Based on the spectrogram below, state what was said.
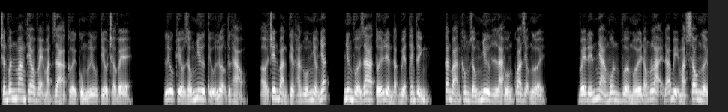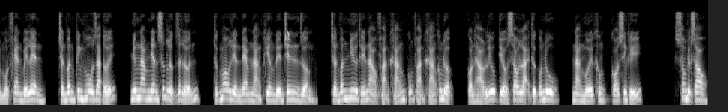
Trần Vân mang theo vẻ mặt giả cười cùng lưu Kiều trở về. Lưu Kiều giống như tiểu lượng thực hảo, ở trên bàn tiệc hắn uống nhiều nhất, nhưng vừa ra tới liền đặc biệt thanh tỉnh, căn bản không giống như là uống qua rượu người. Về đến nhà môn vừa mới đóng lại đã bị mặt sau người một phen bế lên, Trần Vân kinh hô ra tới, nhưng nam nhân sức lực rất lớn, thực mau liền đem nàng khiêng đến trên giường, Trần Vân như thế nào phản kháng cũng phản kháng không được, còn Hảo Lưu Kiều sau lại thực ôn nhu, nàng mới không có sinh khí. Xong việc sau,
